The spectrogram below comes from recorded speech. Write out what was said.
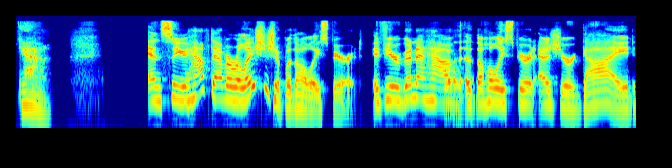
Yeah. And so you have to have a relationship with the Holy Spirit. If you're going to have right. the Holy Spirit as your guide,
